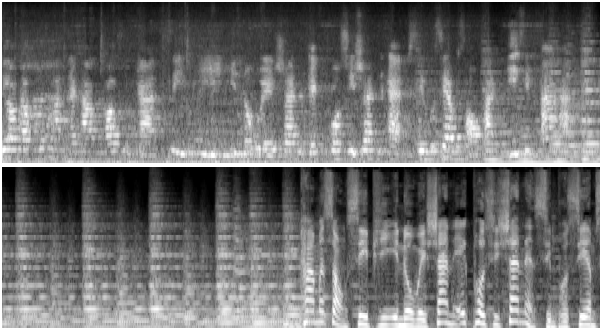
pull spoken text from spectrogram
ดีต้อนรับทุกท่านนะครับเข้าสู่งาน CP Innovation Exposition and Symposium 2025พามาส่อง CP Innovation Exposition and Symposium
